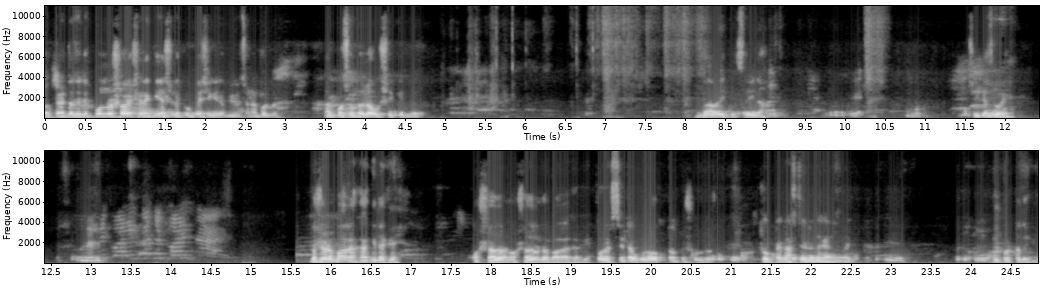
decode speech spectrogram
তো প্লেটটা যদি পনেরোশো হয় সেটা কি আসলে খুব বেশি কিনা? বিবেচনা করবেন। আর পছন্দ হলে অবশ্যই কিনবেন। দাঁড়াইতেছে না। ঠিক আছে ভাই। বাঘা খাকি দেখাই। অসাধারণ অসাধারণ বাঘা খাকি। পরের সেটগুলো অত্যন্ত সুন্দর। চোখটা কাছ থেকে দেখেন ভাই। রিপোর্টটা দেখি।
